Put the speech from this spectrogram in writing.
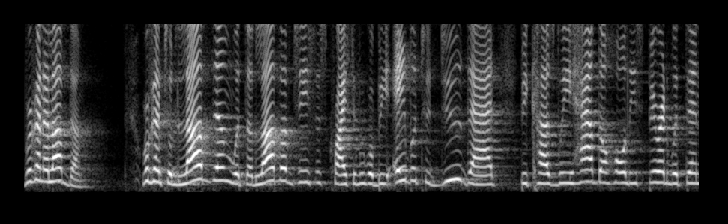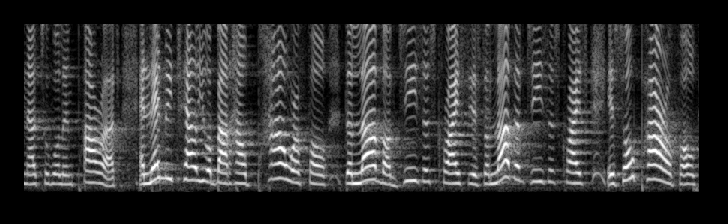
We're going to love them. We're going to love them with the love of Jesus Christ, and we will be able to do that because we have the Holy Spirit within us who will empower us. And let me tell you about how powerful the love of Jesus Christ is. The love of Jesus Christ is so powerful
